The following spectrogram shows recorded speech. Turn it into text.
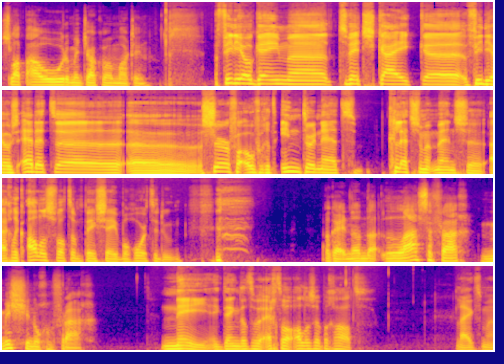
slap ouwe hoeren met Jacco en Martin? Videogame, eh, Twitch kijken, video's editen, eh, surfen over het internet, kletsen met mensen. Eigenlijk alles wat een PC behoort te doen. Oké, en dan de laatste vraag. Mis je nog een vraag? Nee, ik denk dat we echt wel alles hebben gehad. Lijkt me.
